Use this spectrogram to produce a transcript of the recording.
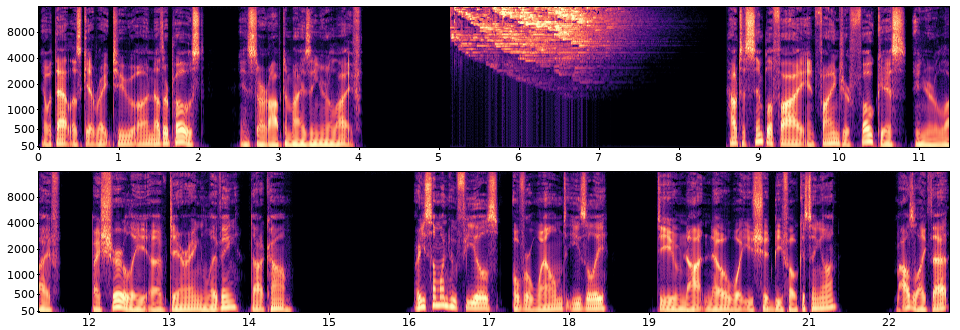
And with that, let's get right to another post and start optimizing your life. How to Simplify and Find Your Focus in Your Life by Shirley of daringliving.com. Are you someone who feels overwhelmed easily? Do you not know what you should be focusing on? I was like that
